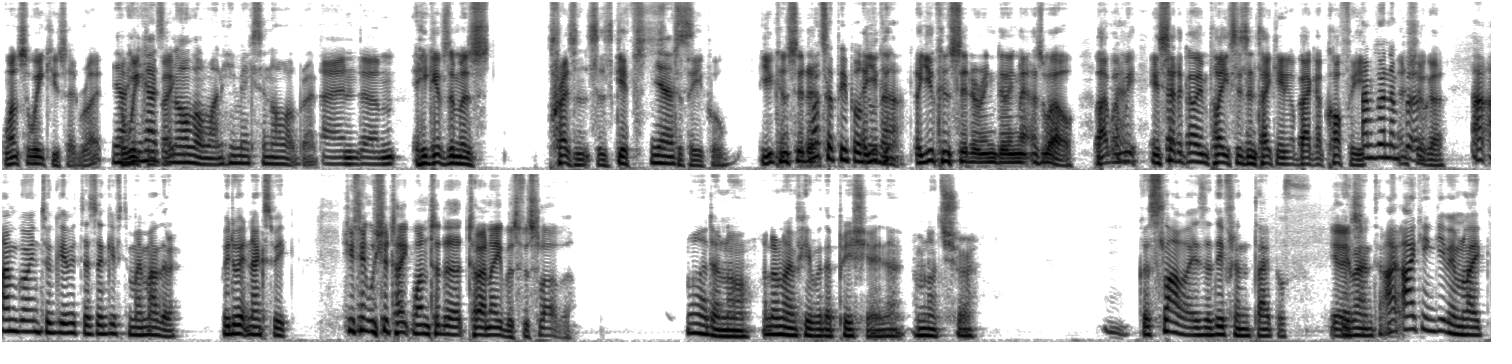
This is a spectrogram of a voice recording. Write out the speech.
once a week. You said right? Yeah, a he has an oval one. He makes an oval bread. and um, he gives them as presents, as gifts Yes. to people. You consider Lots of people do you that. are you considering doing that as well? Like when we instead of going places and taking a bag of coffee I'm gonna and sugar, I- I'm going to give it as a gift to my mother. We do it next week. do you think we should take one to the to our neighbours for Slava? I don't know. I don't know if he would appreciate that. I'm not sure. Because Slava is a different type of Yes. event. I, I can give him like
